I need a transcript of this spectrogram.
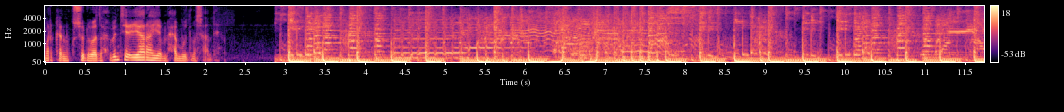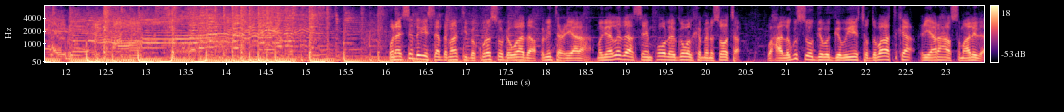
Markana ku soo dhawaada xubintii ciyaaraha iyo maxamuud mascade wanaagsan dhegaystayaal dhammaantiinba kuna soo dhowaada xubinta ciyaaraha. Magaalada st paul ee gobolka minnesota waxaa lagu soo gebagabeeyey toddobaadka ciyaaraha soomaalida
